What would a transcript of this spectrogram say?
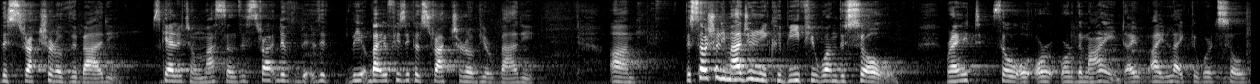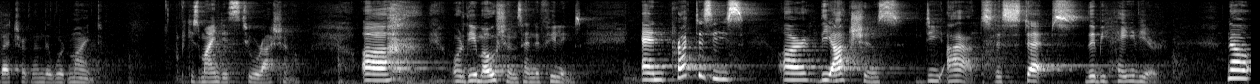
the structure of the body, skeleton, muscle, the, the, the biophysical structure of your body. Um, the social imaginary could be, if you want, the soul, right? So, or, or the mind. I, I like the word soul better than the word mind, because mind is too rational. Uh, or the emotions and the feelings. And practices are the actions, the acts, the steps, the behavior. Now,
